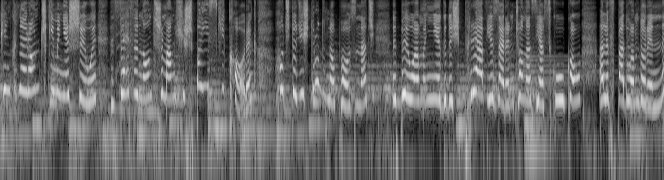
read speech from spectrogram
Piękne rączki mnie szyły. Wewnątrz mam hiszpański korek, choć to dziś trudno poznać. Byłam niegdyś prawie zaręczona z jaskółką, ale wpadłam do rynny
